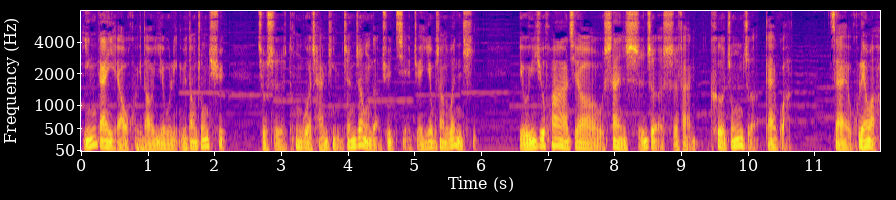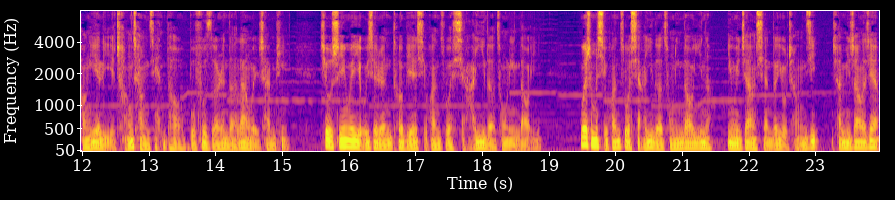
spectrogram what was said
应该也要回到业务领域当中去，就是通过产品真正的去解决业务上的问题。有一句话叫“善始者十烦，克终者盖寡”。在互联网行业里，常常见到不负责任的烂尾产品，就是因为有一些人特别喜欢做狭义的从零到一。为什么喜欢做狭义的从零到一呢？因为这样显得有成绩，产品上了线，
